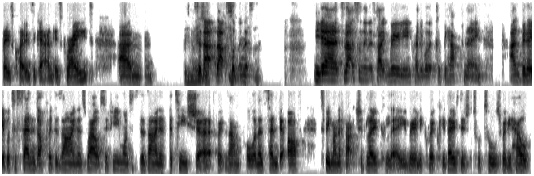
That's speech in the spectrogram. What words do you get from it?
those clothes again is great. Um, so that that's something that's yeah, so that's something that's like really incredible that could be happening and being able to send off a design as well. So if you wanted to design a t-shirt, for example, and then send it off to be manufactured locally really quickly, those digital tools really help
